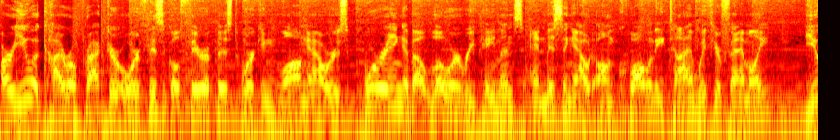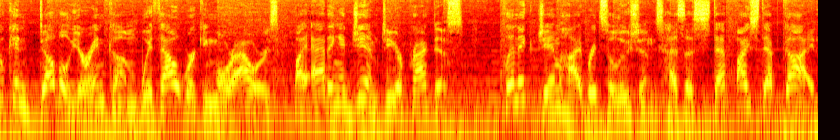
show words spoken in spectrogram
Are you a chiropractor or physical therapist working long hours, worrying about lower repayments and missing out on quality time with your family? You can double your income without working more hours by adding a gym to your practice. Clinic Gym Hybrid Solutions has a step by step guide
